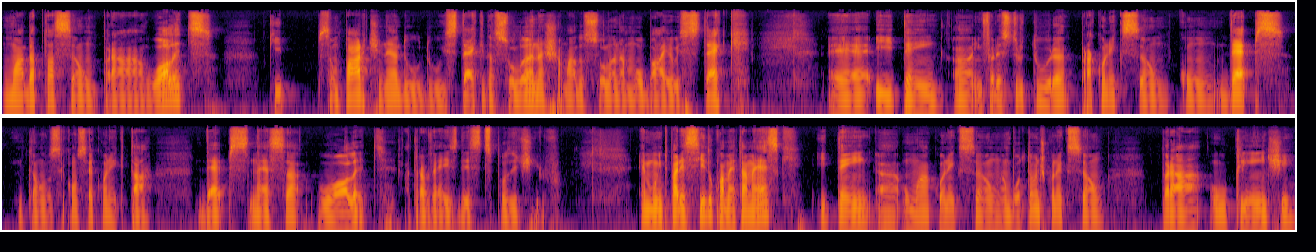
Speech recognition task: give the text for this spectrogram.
uma adaptação para wallets, que são parte né, do, do stack da Solana, chamado Solana Mobile Stack, é, e tem uh, infraestrutura para conexão com dApps, então você consegue conectar dApps nessa wallet através desse dispositivo. É muito parecido com a MetaMask e tem uh, uma conexão, um botão de conexão para o cliente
